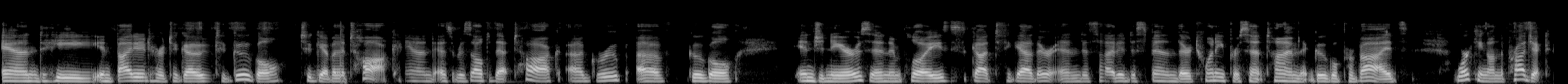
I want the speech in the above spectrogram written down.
And he invited her to go to Google to give a talk. And as a result of that talk, a group of Google engineers and employees got together and decided to spend their 20% time that Google provides working on the project.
